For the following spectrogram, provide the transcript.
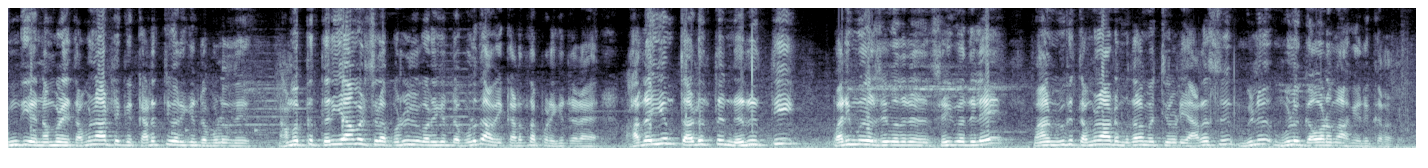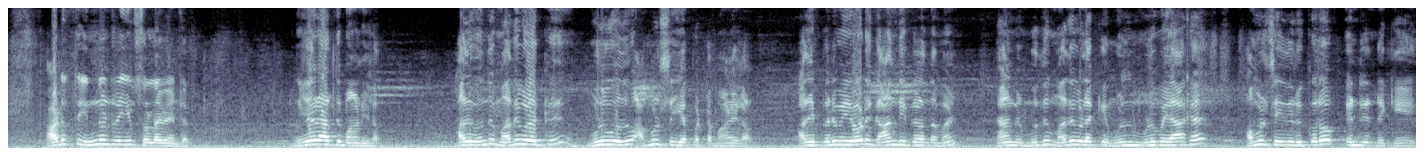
இந்திய நம்முடைய தமிழ்நாட்டுக்கு கடத்தி வருகின்ற பொழுது நமக்கு தெரியாமல் சில பொருள்கள் வருகின்ற பொழுது அவை கடத்தப்படுகின்றன. அதையும் தடுத்து நிறுத்தி பறிமுதல் செய்வதில் செய்வதிலே மாண்புமிகு தமிழ்நாடு முதலமைச்சருடைய அரசு முழு முழு கவனமாக இருக்கிறது. அடுத்து இன்னொன்றையும் சொல்ல வேண்டும். குஜராத் மாநிலம். அது வந்து மதுவிலக்கு முழுவதும் அமுல் செய்யப்பட்ட மாநிலம். அதை பெருமையோடு காந்தி பிறந்தவன் நாங்கள் முது மதுவிலக்கை முழு முழுமையாக அமுல் செய்திருக்கிறோம் என்று இன்றைக்கு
